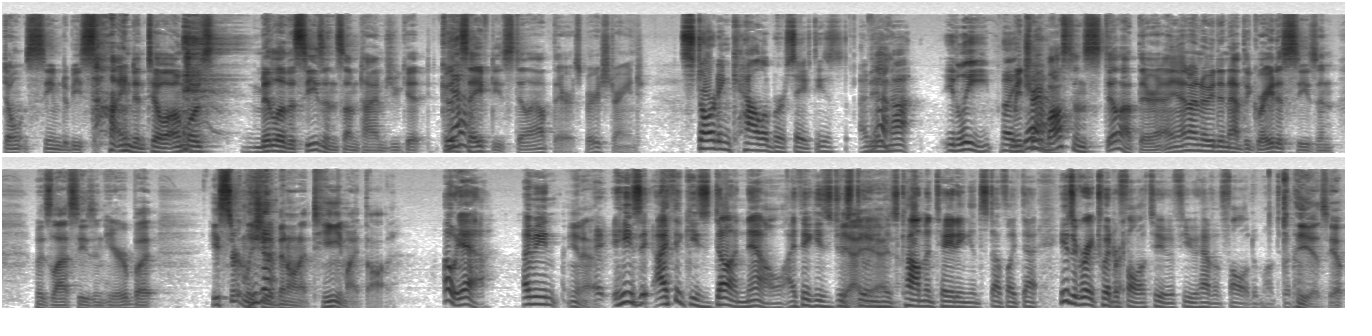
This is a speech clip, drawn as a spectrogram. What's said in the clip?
don't seem to be signed until almost middle of the season. Sometimes you get good Yeah. safeties still out there. It's very strange. starting caliber safeties. I mean, Yeah. not elite, but I mean, yeah. Tre Boston's still out there, and I know he didn't have the greatest season his last season here, but he certainly He should got- have been on a team. I thought. Oh yeah. I mean, You know. he's. I think he's done now. I think he's just Yeah, doing yeah, his commentating and stuff like that. He's a great Twitter follow too. If you haven't followed him on Twitter, He is. Yep.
